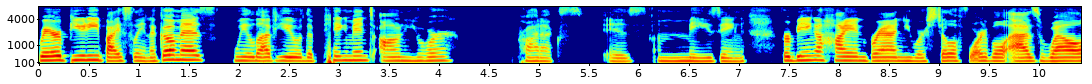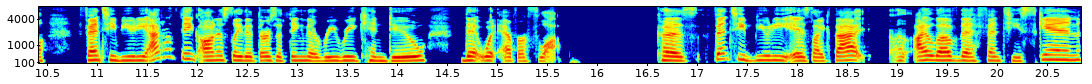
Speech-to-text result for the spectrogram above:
Rare Beauty by Selena Gomez. We love you. The pigment on your products is amazing. For being a high end brand, you are still affordable as well. Fenty Beauty, I don't think honestly that there's a thing that Riri can do that would ever flop. Because Fenty Beauty is like that. Uh, I love the Fenty skin.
